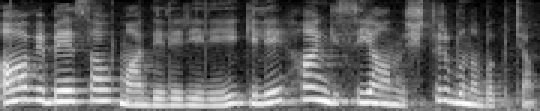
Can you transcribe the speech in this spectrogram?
A ve B saf maddeleriyle ilgili hangisi yanlıştır buna bakacağım.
